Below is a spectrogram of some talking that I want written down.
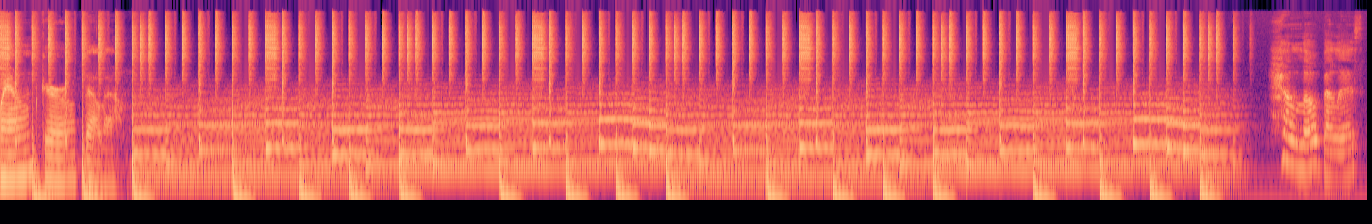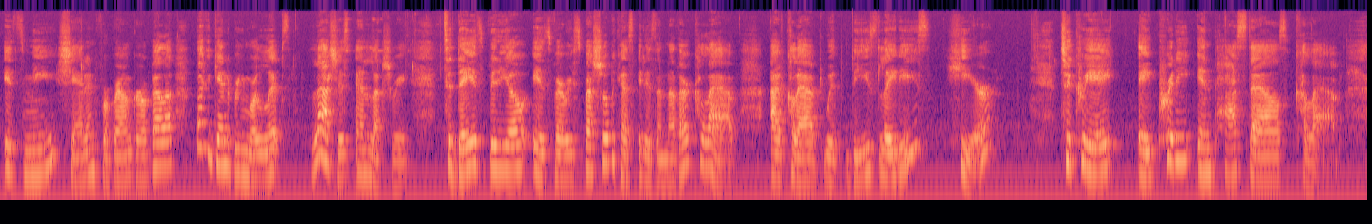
Brown Girl Bella. Hello Bellas, it's me, Shannon for Brown Girl Bella, back again to bring more lips, lashes, and luxury. Today's video is very special because it is another collab. I've collabed with these ladies here to create a pretty in pastels collab.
